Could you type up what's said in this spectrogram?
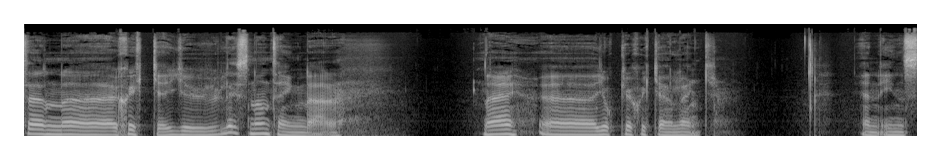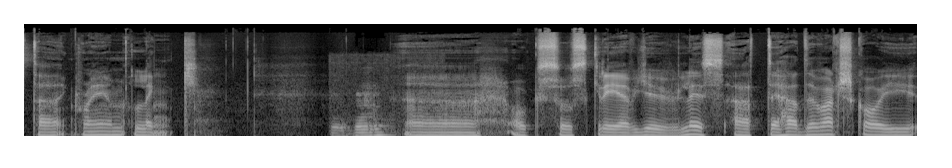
chatten uh, skickar Julis någonting där? Nej, uh, Jocke skickar en länk. En Instagram-länk. Mhm. Uh, och så skrev Julis att det hade varit skoj,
